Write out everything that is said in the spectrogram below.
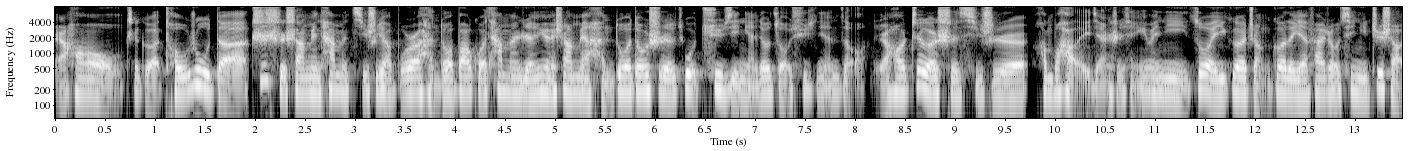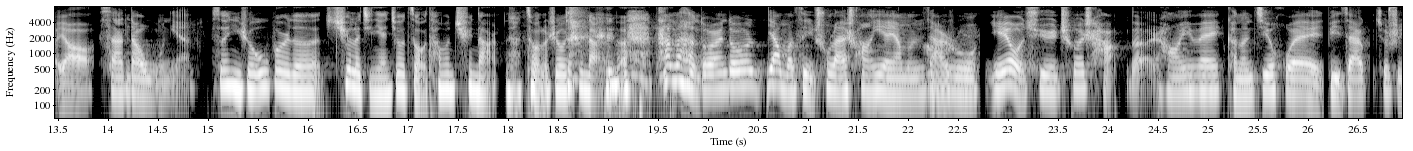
然后这个投入的支持上面，他们其实要薄弱很多，包括他们人员上面很多都是过去几年就走，去几年走，然后这个是其实很不好的一件事情，因为你做一个整个的研发周期，你至少要三到五年。所以你说 Uber 的去了几年就走，他们去哪儿 走了之后？哪儿呢？他们很多人都要么自己出来创业，要么就加入，也有去车厂的。然后因为可能机会比在就是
